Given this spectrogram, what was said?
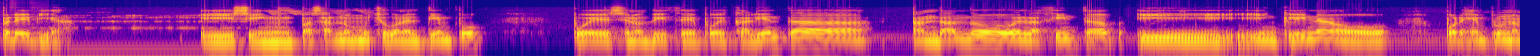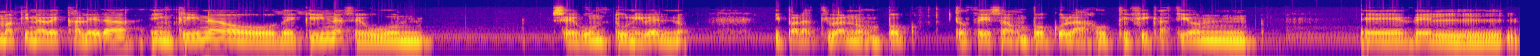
previa y sin pasarnos mucho con el tiempo, pues se nos dice pues calienta andando en la cinta y inclina o por ejemplo una máquina de escalera inclina o declina según según tu nivel, ¿no? Y para activarnos un poco. Entonces esa es un poco la justificación eh, del,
